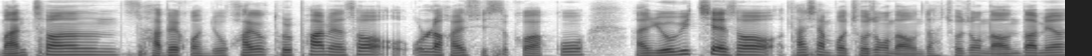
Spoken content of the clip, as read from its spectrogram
11,400원 요 가격 돌파하면서 올라갈 수 있을 것 같고 아니면 요 위치에서 다시 한번 조정 나온다. 조정 나온다면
